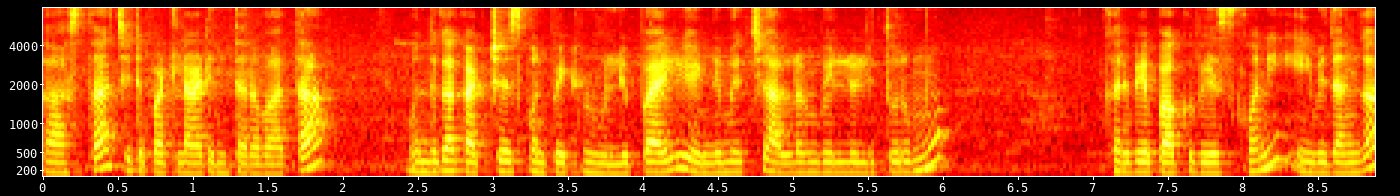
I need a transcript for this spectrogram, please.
కాస్త చిటపట్లాడిన తర్వాత ముందుగా కట్ చేసుకొని పెట్టుకుని ఉల్లిపాయలు ఎండుమిర్చి అల్లం వెల్లుల్లి తురుము కరివేపాకు వేసుకొని ఈ విధంగా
